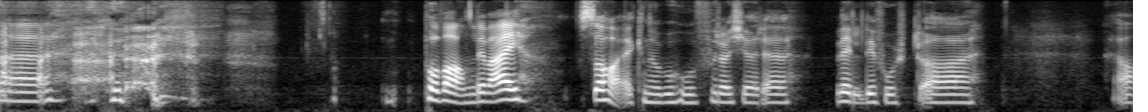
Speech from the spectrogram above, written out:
uh, På vanlig vei så har jeg ikke noe behov for å kjøre veldig fort og Ja.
